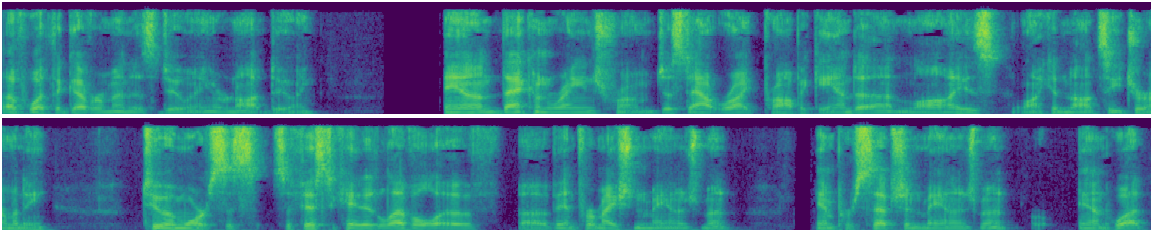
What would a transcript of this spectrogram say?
of what the government is doing or not doing. And that can range from just outright propaganda and lies, like in Nazi Germany, to a more sophisticated level of, of information management and perception management and what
